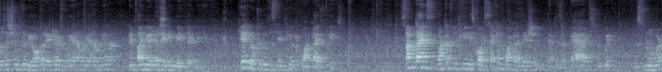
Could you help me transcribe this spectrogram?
position to the operators, whatever, whatever, whatever, and finally you end up taking wave-like behavior. Here you have to do the same thing, you have to quantize waves. Sometimes quantum physics is called second quantization. That is a bad, stupid misnomer.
